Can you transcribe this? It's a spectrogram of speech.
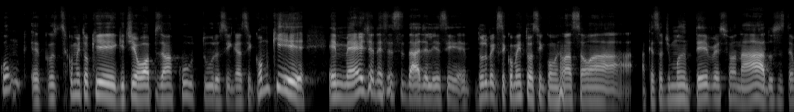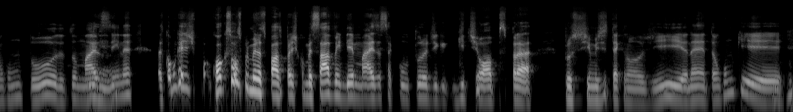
como, eh, você comentou que GitOps é uma cultura, assim, assim, como que emerge a necessidade ali, assim, tudo bem que você comentou, assim, com relação à, à questão de manter versionado o sistema como um todo e tudo mais, assim, uhum. assim, né? Mas como que a gente, qual que são os primeiros passos para a gente começar a vender mais essa cultura de GitOps para os times de tecnologia, né? Então, como que uhum.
